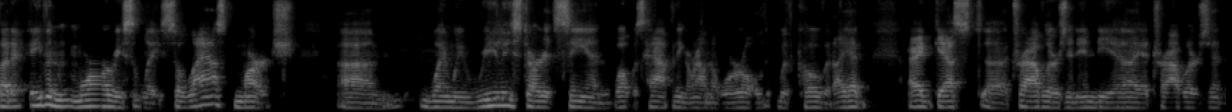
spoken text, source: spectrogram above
But even more recently, so last March, um, when we really started seeing what was happening around the world with COVID, I had I had guest uh, travelers in India, I had travelers in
